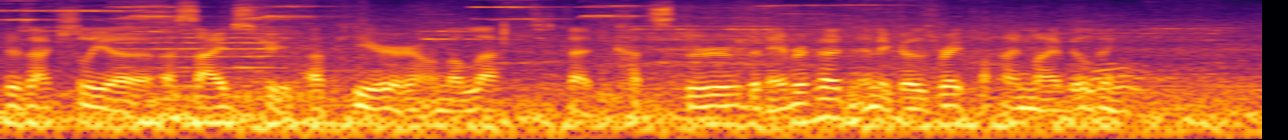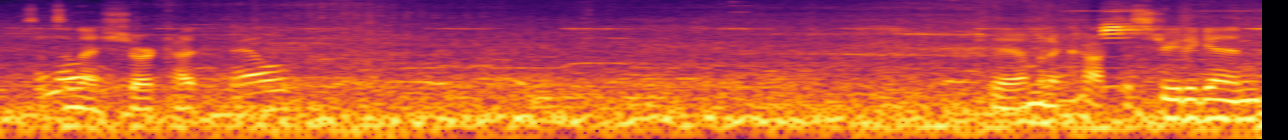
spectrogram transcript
There's actually a, a side street up here on the left that cuts through the neighborhood and it goes right behind my building. So it's a nice shortcut. Okay, I'm gonna cross the street again.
